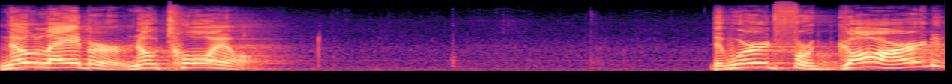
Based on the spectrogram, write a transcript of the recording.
no labor, no toil. The word for guard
